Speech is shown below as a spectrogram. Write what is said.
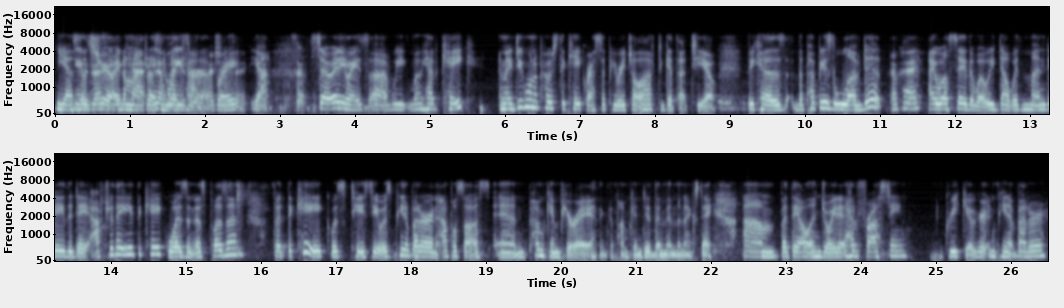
Yes, You're that's true. dressing I'm not cat in dressing a my blazer, cat up, right? say. Yeah. So So, anyways, uh, we we had cake, and I do want to post the cake recipe, Rachel. I'll have to get that to you because the puppies loved it. okay. I will say that what we dealt with Monday, the day after they ate the cake, wasn't as pleasant, but the cake was tasty. It was peanut butter and applesauce and pumpkin puree. I think the pumpkin did them in the next day, um, but they all enjoyed it. Had frosting, Greek yogurt, and peanut butter.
